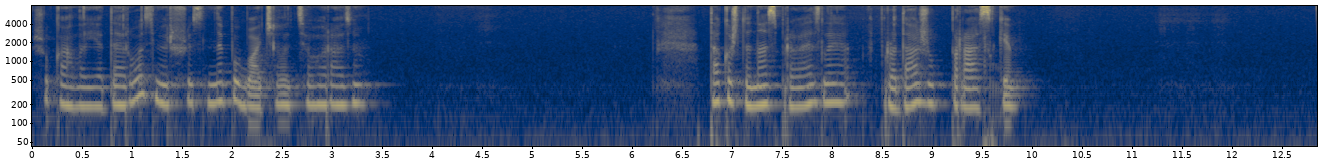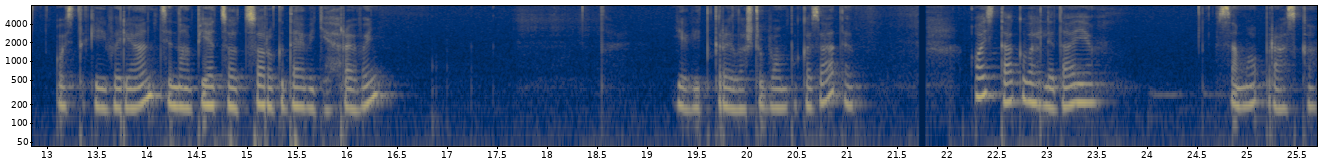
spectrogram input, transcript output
Шукала я де розмір, щось не побачила цього разу. Також до нас привезли в продажу праски. Ось такий варіант, ціна 549 гривень. Я відкрила, щоб вам показати. Ось так виглядає сама праска.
